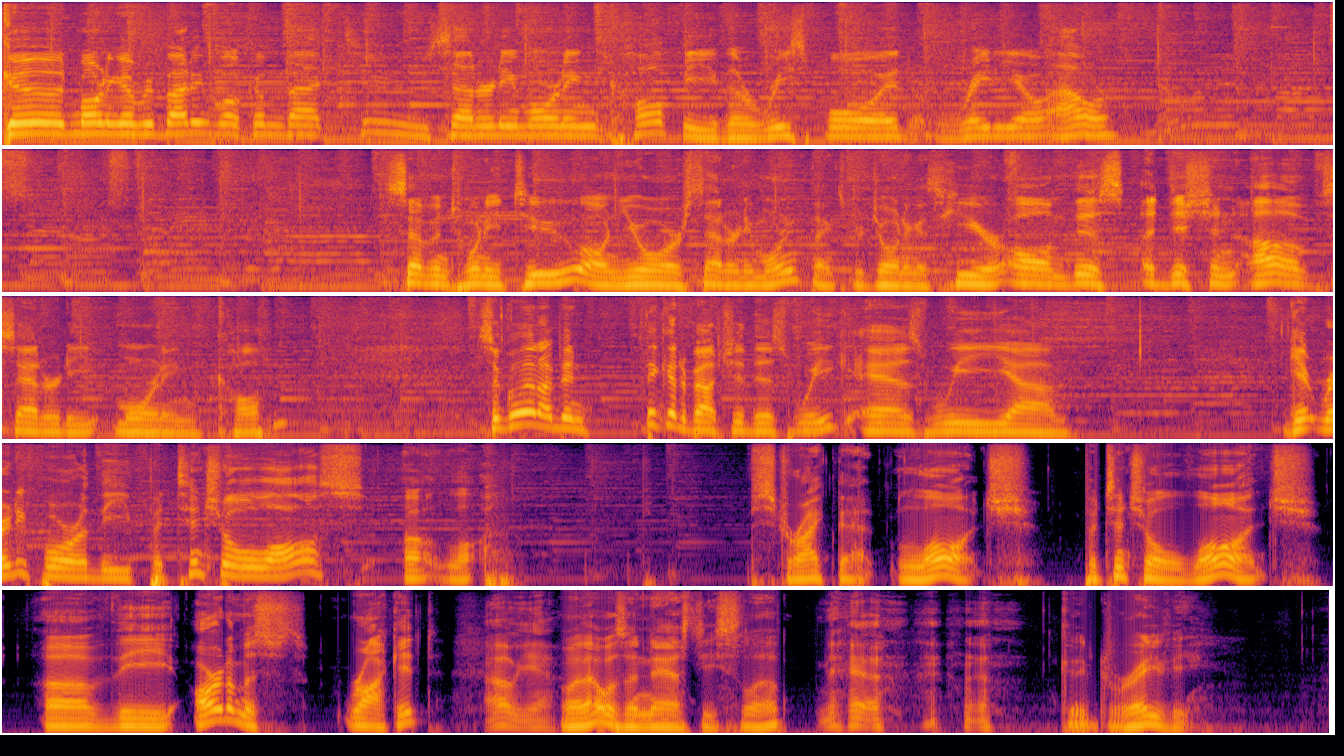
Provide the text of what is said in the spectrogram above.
Good morning, everybody. Welcome back to Saturday Morning Coffee, the Reese Boyd Radio Hour. 722 on your Saturday morning. Thanks for joining us here on this edition of Saturday Morning Coffee. So, Glenn, I've been thinking about you this week as we uh, get ready for the potential loss, uh, lo- strike that, launch, potential launch of the Artemis rocket. Oh yeah. Well, that was a nasty slip. Yeah. Good gravy.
